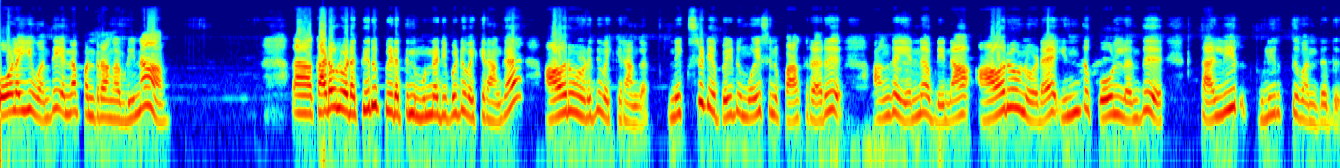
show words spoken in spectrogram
கோலையும் வந்து என்ன பண்றாங்க அப்படின்னா கடவுளோட திருப்பீடத்தின் முன்னாடி போயிட்டு வைக்கிறாங்க ஆரோனோட வைக்கிறாங்க. நெக்ஸ்ட் டே போயிட்டு மொய்சன் பாக்குறாரு. அங்க என்ன அப்படின்னா ஆரோனோட இந்த கோல்ல இருந்து தளிர் துளிர்த்து வந்தது.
